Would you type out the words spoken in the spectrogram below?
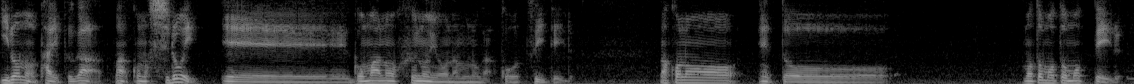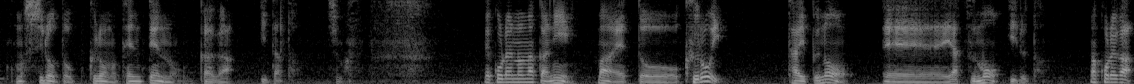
色のタイプが、まあ、この白い、えー、ゴマの符のようなものがこうついている、まあ、このえっ、ともともと持っているこの白と黒の点々の蛾がいたとします。でこれの中に、まあえっと、黒いタイプの、えー、やつもいると、まあ、これが、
